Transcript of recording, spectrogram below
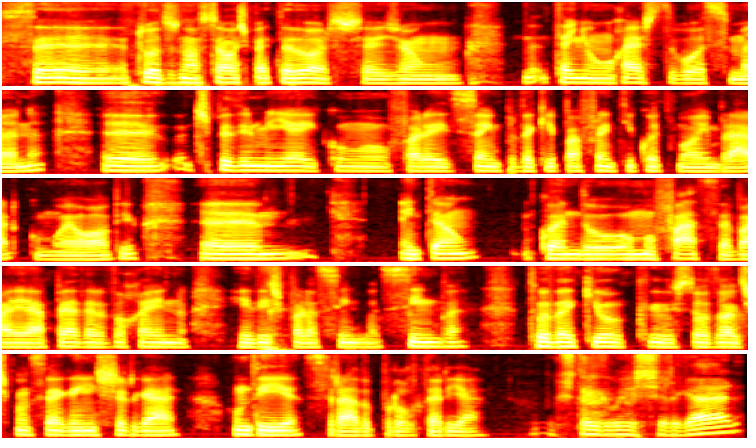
se todos os nossos telespectadores sejam, tenham um resto de boa semana, uh, despedir-me-ei como farei sempre daqui para a frente enquanto me lembrar, como é óbvio. Uh, então, quando o Mufasa vai à Pedra do Reino e diz para Simba, Simba, tudo aquilo que os teus olhos conseguem enxergar, um dia será do proletariado. Gostei do enxergar.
